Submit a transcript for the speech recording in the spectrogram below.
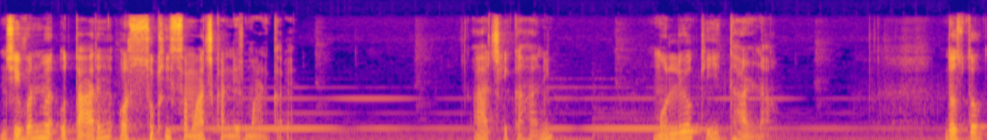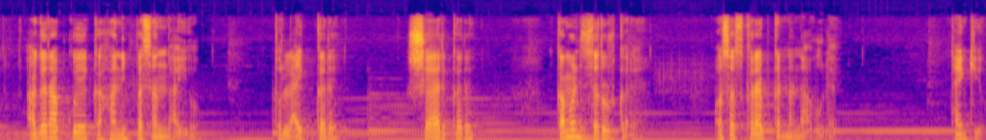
जीवन में उतारे और सुखी समाज का निर्माण करें। आज की कहानी, मूल्यों की धारणा। दोस्तों, अगर आपको यह कहानी पसंद आई हो तो लाइक करें, शेयर करें, कमेंट ज़रूर करें और सब्सक्राइब करना ना भूलें। Thank you.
